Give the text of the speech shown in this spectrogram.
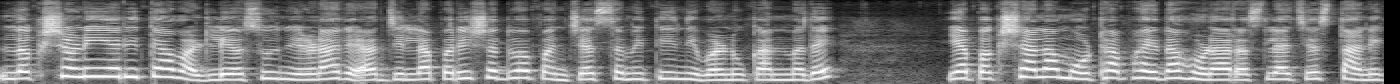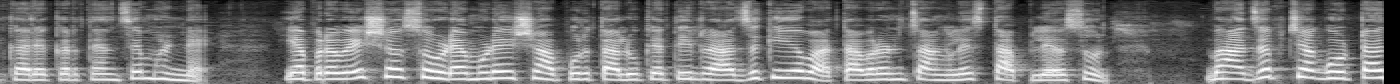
लक्षणीयरित्या वाढली असून येणाऱ्या जिल्हा परिषद व पंचायत समिती निवडणुकांमध्ये या पक्षाला मोठा फायदा होणार असल्याचे स्थानिक कार्यकर्त्यांचे म्हणणे आहे. या प्रवेश सोहळ्यामुळे शहापूर तालुक्यातील राजकीय वातावरण चांगलेच तापले असून भाजपच्या गोटात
